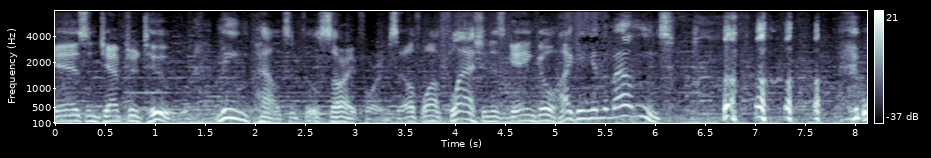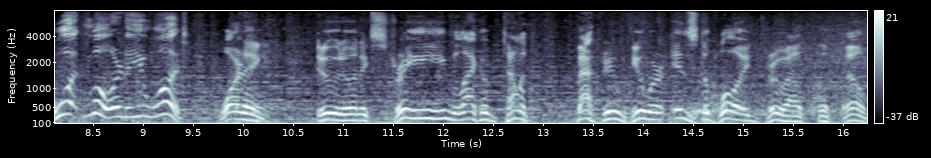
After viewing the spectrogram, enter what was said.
Yes, in Chapter 2, Ming pouts and feels sorry for himself while Flash and his gang go hiking in the mountains. what more do you want? Warning due to an extreme lack of talent, bathroom humor is deployed throughout the film.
